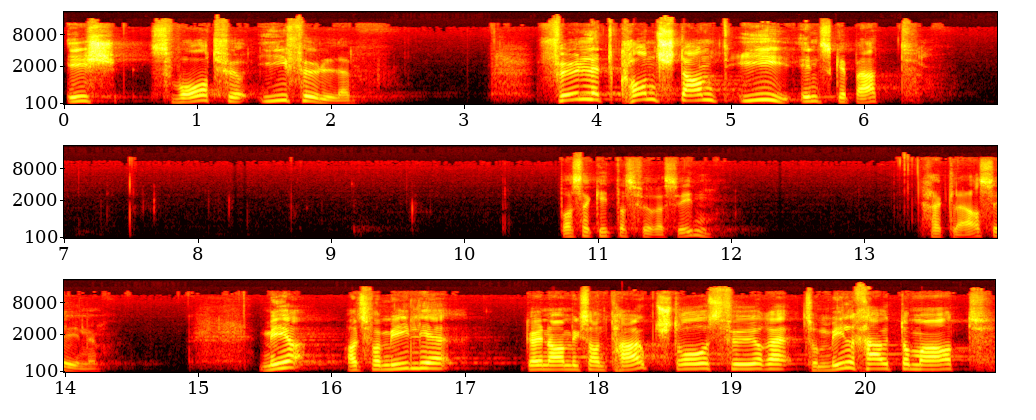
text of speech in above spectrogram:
ist das Wort für einfüllen. Füllt konstant ein ins Gebet. Was ergibt das für einen Sinn? Ich erkläre es Ihnen. Wir als Familie gehen nämlich an die Hauptstrasse führen zum Milchautomat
